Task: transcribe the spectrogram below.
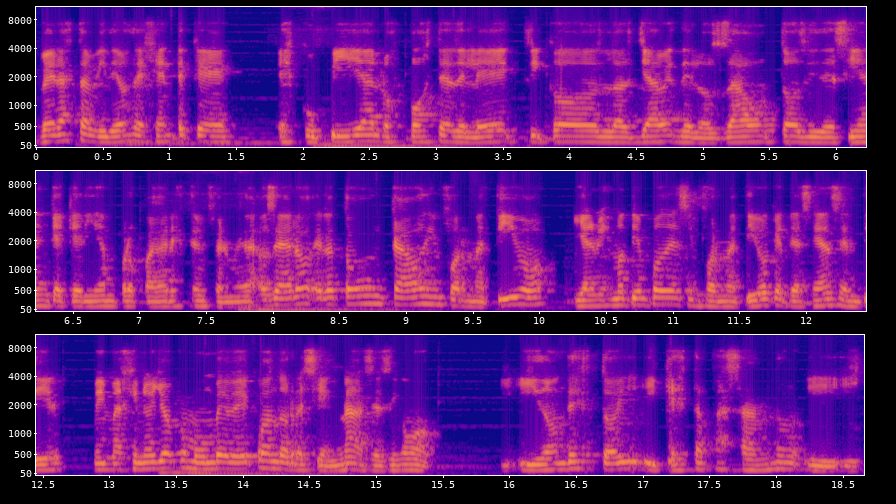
ver hasta videos de gente que escupía los postes eléctricos, las llaves de los autos y decían que querían propagar esta enfermedad. O sea, era, era, todo un caos informativo y al mismo tiempo desinformativo que te hacían sentir, me imagino yo como un bebé cuando recién nace, así como, y, dónde estoy y qué está pasando y,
